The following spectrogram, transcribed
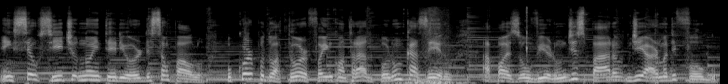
em seu sítio no interior de São Paulo. O corpo do ator foi encontrado por um caseiro após ouvir um disparo de arma de fogo.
